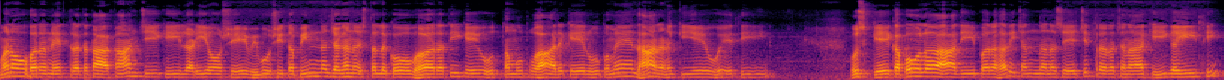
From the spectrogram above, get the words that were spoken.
मनोहर नेत्र तथा कांची की लड़ियों से विभूषित पिन्न जघन स्थल को भरती के उत्तम उपहार के रूप में धारण किए हुए थी। उसके कपोल आदि पर हरिचंदन से चित्र रचना की गई थी।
